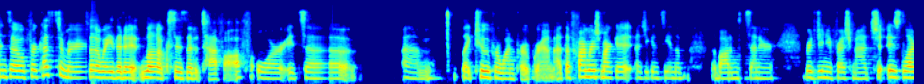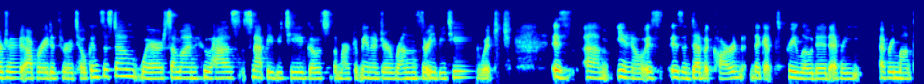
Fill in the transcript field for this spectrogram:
And so for customers, the way that it looks is that it's half off or it's a um, like two for one program. At the farmer's market, as you can see in the, the bottom center, Virginia Fresh Match is largely operated through a token system where someone who has SNAP EBT goes to the market manager, runs their EBT, which is um, you know is is a debit card that gets preloaded every every month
